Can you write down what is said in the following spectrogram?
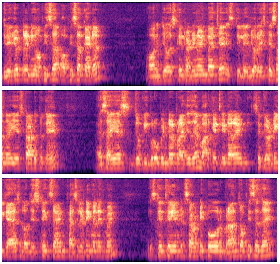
graduate training officer officer cadre और जो इसके थर्टी नाइन बैच है, इसके लिए जो रजिस्ट्रेशन है, ये स्टार्ट हो चुके हैं. एस आई एस जो कि ग्रुप इंटरप्राइजेज है मार्केट लीडर है in security cash logistics and facility management इसके three hundred seventy four branch office हैं.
